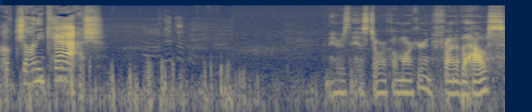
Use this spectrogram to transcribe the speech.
of Johnny Cash. And here's the historical marker in front of the house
